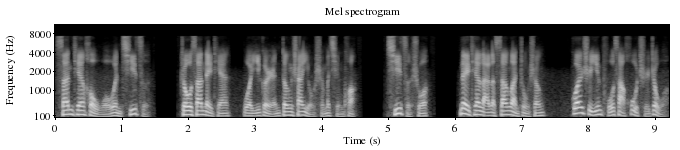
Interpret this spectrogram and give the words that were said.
三天后，我问妻子，周三那天我一个人登山有什么情况？妻子说，那天来了三万众生，观世音菩萨护持着我，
